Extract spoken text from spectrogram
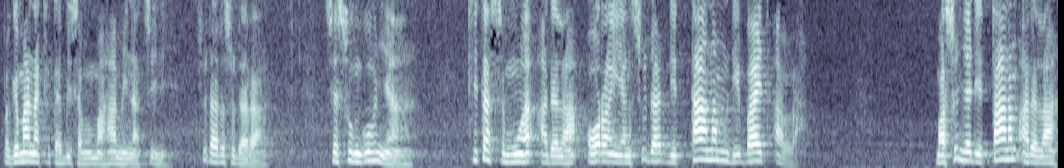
Bagaimana kita bisa memahami nats ini? Saudara-saudara, sesungguhnya kita semua adalah orang yang sudah ditanam di bait Allah. Maksudnya ditanam adalah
